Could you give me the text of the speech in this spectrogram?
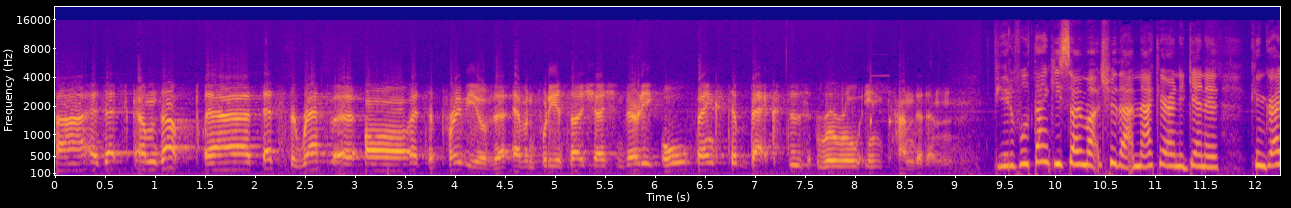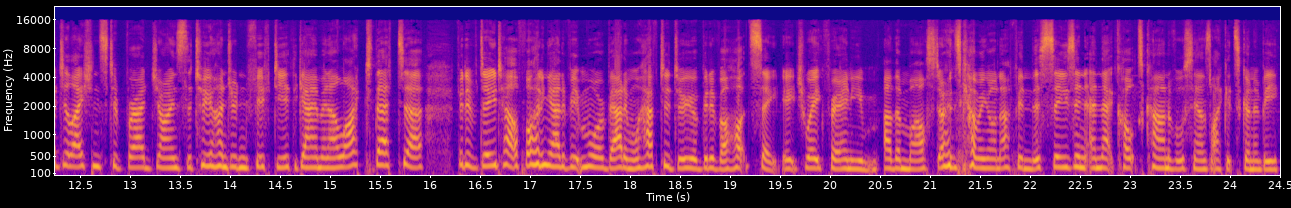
uh, as that comes up. Uh, that's the wrap. Uh, oh, that's a preview of the Avon Footy Association. Verity, all thanks to Baxter's Rural in Cunderdin. Beautiful. Thank you so much for that, Macca. And again, uh, congratulations to Brad Jones, the 250th game. And I liked that uh, bit of detail, finding out a bit more about him. We'll have to do a bit of a hot seat each week for any other milestones coming on up in this season. And that Colts Carnival sounds like it's going to be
